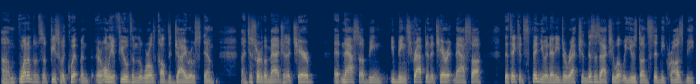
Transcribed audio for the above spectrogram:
Um, one of them is a piece of equipment. There are only a few of them in the world called the GyroStim. Uh, just sort of imagine a chair at NASA being you being strapped in a chair at NASA that they could spin you in any direction. This is actually what we used on Sidney Crosby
